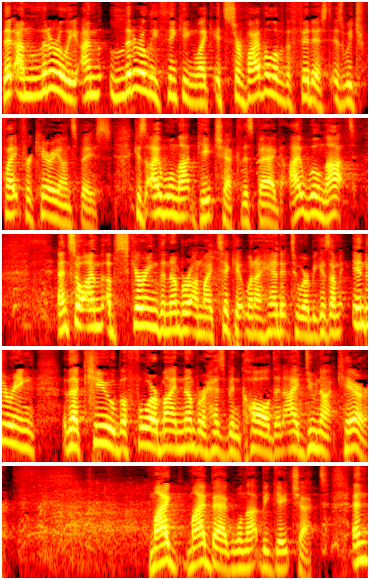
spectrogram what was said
that I'm literally, I'm literally thinking like it's survival of the fittest as we fight for carry-on space. Because I will not gate check this bag. I will not. And so I'm obscuring the number on my ticket when I hand it to her because I'm entering the queue before my number has been called, and I do not care. My, my bag will not be gate checked. And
